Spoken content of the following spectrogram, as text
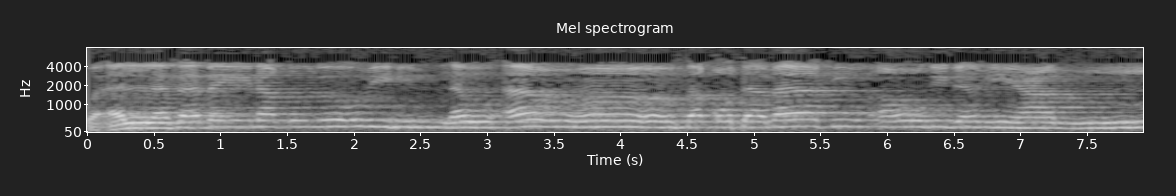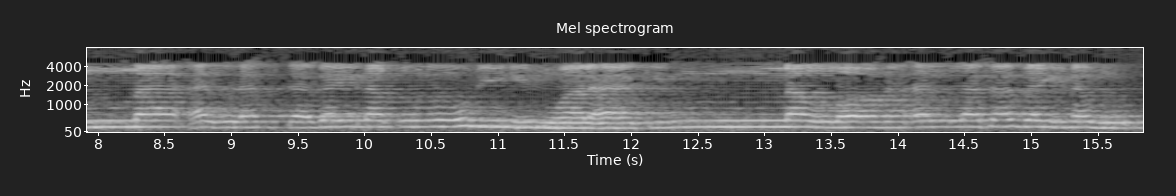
وألف بين قلوبهم لو أنفقت ما في الأرض جميعا ما ألفت بين قلوبهم ولكن الله ألف بينهم.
